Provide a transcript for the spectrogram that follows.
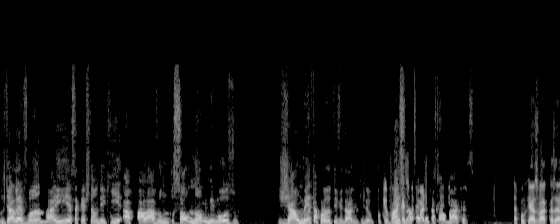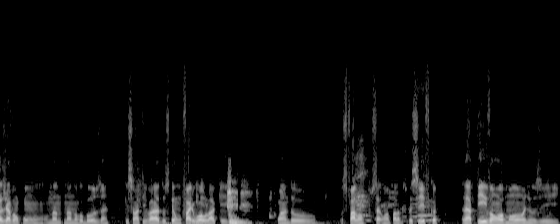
Já levando aí essa questão de que a palavra, só o nome mimoso, já aumenta a produtividade, entendeu? Porque vacas Isso não são mais só vacas. É porque as vacas elas já vão com nan- nanorobôs, né? Que são ativados, tem um firewall lá que quando falam uma palavra específica, ativam hormônios e.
